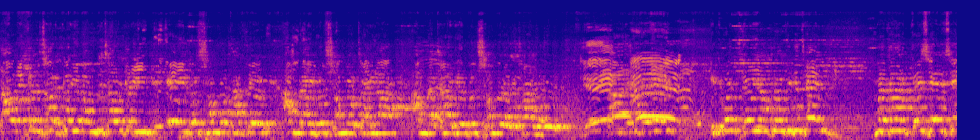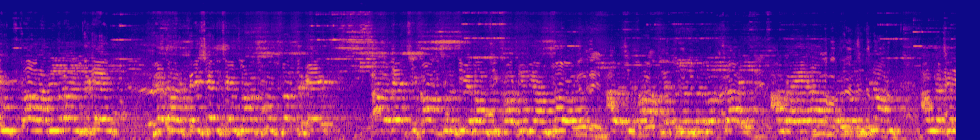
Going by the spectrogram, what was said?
তাহলে সরকারি এবং বেসরকারি এই বৈষম্য থাকবে? আমরা এই বৈষম্য চাই না। আমরা চাই এই বৈষম্যের অবসান হোক ইতিমধ্যেই আপনারা দেখেছেন দু হাজার তেইশের উত্তর থেকে দু হাজার তেইশের থেকে শিক্ষক সমিতি শিক্ষক ইউনিয়ন সহ আরও শিক্ষক মোর্চায় আমরা এরা আমরা সেই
